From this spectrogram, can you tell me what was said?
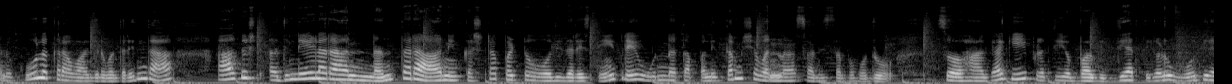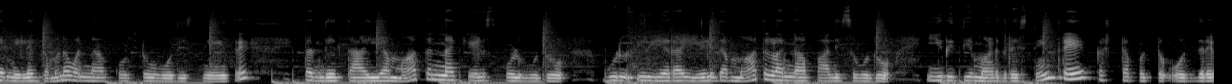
ಅನುಕೂಲಕರವಾಗಿರುವುದರಿಂದ ಆಗಸ್ಟ್ ಹದಿನೇಳರ ನಂತರ ನೀವು ಕಷ್ಟಪಟ್ಟು ಓದಿದರೆ ಸ್ನೇಹಿತರೆ ಉನ್ನತ ಫಲಿತಾಂಶವನ್ನು ಸಾಧಿಸಬಹುದು. ಸೊ, ಹಾಗಾಗಿ ಪ್ರತಿಯೊಬ್ಬ ವಿದ್ಯಾರ್ಥಿಗಳು ಓದಿನ ಮೇಲೆ ಗಮನವನ್ನು ಕೊಟ್ಟು ಓದಿ ಸ್ನೇಹಿತರೆ, ತಂದೆ ತಾಯಿಯ ಮಾತನ್ನು ಕೇಳಿಸ್ಕೊಳ್ಳುವುದು, ಗುರು ಹಿರಿಯರ ಹೇಳಿದ ಮಾತುಗಳನ್ನು ಪಾಲಿಸುವುದು, ಈ ರೀತಿ ಮಾಡಿದರೆ ಸ್ನೇಹಿತರೆ, ಕಷ್ಟಪಟ್ಟು ಓದಿದರೆ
